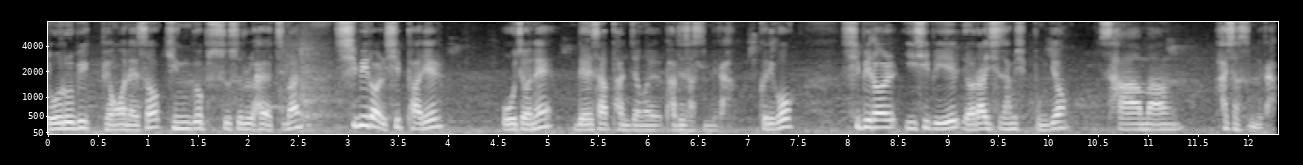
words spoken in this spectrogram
노르빅 병원에서 긴급 수술을 하였지만 11월 18일 오전에 내사 판정을 받으셨습니다. 그리고 11월 22일 11시 30분경 사망하셨습니다.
